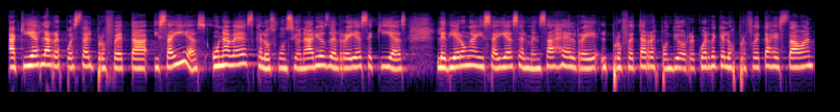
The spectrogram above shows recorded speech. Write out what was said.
Aquí es la respuesta del profeta Isaías. Una vez que los funcionarios del rey Ezequías le dieron a Isaías el mensaje del rey, el profeta respondió. Recuerde que los profetas estaban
